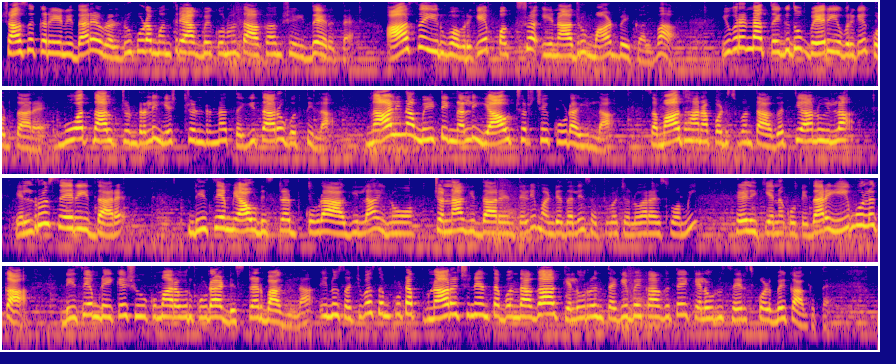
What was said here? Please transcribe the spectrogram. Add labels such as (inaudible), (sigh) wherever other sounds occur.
ಶಾಸಕರು ಏನಿದ್ದಾರೆ, ಅವರೆಲ್ಲರೂ ಕೂಡ ಮಂತ್ರಿ ಆಗಬೇಕು ಅನ್ನುವಂಥ ಆಕಾಂಕ್ಷೆ ಇದ್ದೇ ಇರುತ್ತೆ. ಆಸೆ ಇರುವವರಿಗೆ ಪಕ್ಷ ಏನಾದರೂ ಮಾಡಬೇಕಲ್ವಾ? ಇವರನ್ನ ತೆಗೆದು ಬೇರೆಯವರಿಗೆ ಕೊಡ್ತಾರೆ. ಮೂವತ್ನಾಲ್ಕು ಜನರಲ್ಲಿ ಎಷ್ಟು ಜನರನ್ನ ತೆಗಿತಾರೋ ಗೊತ್ತಿಲ್ಲ. ನಾಳಿನ ಮೀಟಿಂಗ್ನಲ್ಲಿ ಯಾವ ಚರ್ಚೆ ಕೂಡ ಇಲ್ಲ. ಸಮಾಧಾನ ಪಡಿಸುವಂತ ಅಗತ್ಯನೂ ಇಲ್ಲ. ಎಲ್ಲರೂ ಸೇರಿ ಇದ್ದಾರೆ. ಡಿ ಸಿ ಎಂ ಯಾವ ಡಿಸ್ಟರ್ಬ್ ಕೂಡ ಆಗಿಲ್ಲ. ಇನ್ನು ಚೆನ್ನಾಗಿದ್ದಾರೆ ಅಂತೇಳಿ ಮಂಡ್ಯದಲ್ಲಿ ಸಚಿವ ಚಲುವರಾಯಸ್ವಾಮಿ ಹೇಳಿಕೆಯನ್ನು ಕೊಟ್ಟಿದ್ದಾರೆ. ಈ ಮೂಲಕ D C M D K Shivakumar ಅವರು ಕೂಡ ಡಿಸ್ಟರ್ಬ್ ಆಗಿಲ್ಲ. ಇನ್ನು ಸಚಿವ ಸಂಪುಟ ಪುನಾರಚನೆ ಅಂತ ಬಂದಾಗ ಕೆಲವರನ್ನು ತೆಗಿಬೇಕಾಗುತ್ತೆ ಕೆಲವರು ಸೇರಿಸ್ಕೊಳ್ಬೇಕಾಗುತ್ತೆ.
